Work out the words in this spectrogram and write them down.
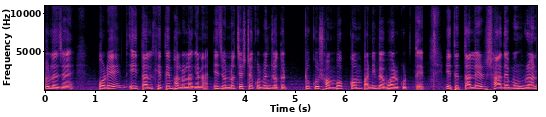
চলে যায়। পরে এই তাল খেতে ভালো লাগে না। এজন্য চেষ্টা করবেন যতটুকু সম্ভব কম পানি ব্যবহার করতে। এতে তালের স্বাদ এবং গ্রান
